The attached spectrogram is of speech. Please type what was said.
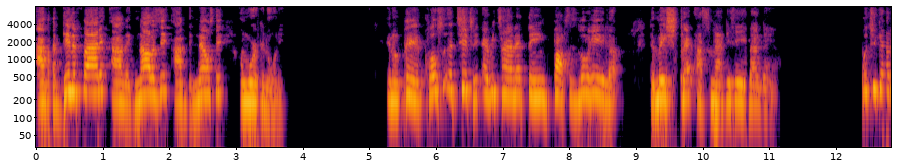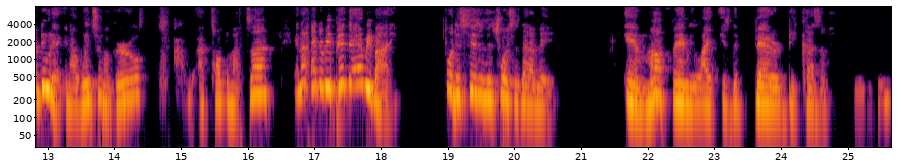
I've identified it. I've acknowledged it. I've denounced it. I'm working on it. And I'm paying closer attention every time that thing pops his little head up to make sure that I smack his head back down. But you got to do that. And I went to my girls. I, I talked to my son, and I had to repent to everybody for decisions and choices that I made. And my family life is the better because of it. Mhm.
